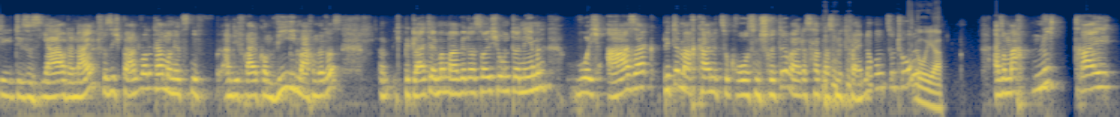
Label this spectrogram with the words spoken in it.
die dieses Ja oder Nein für sich beantwortet haben und jetzt die, an die Frage kommen, wie machen wir das? Ähm, ich begleite ja immer mal wieder solche Unternehmen, wo ich A sage, bitte mach keine zu großen Schritte, weil das hat was mit Veränderung zu tun. Oh ja. Also macht nicht drei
